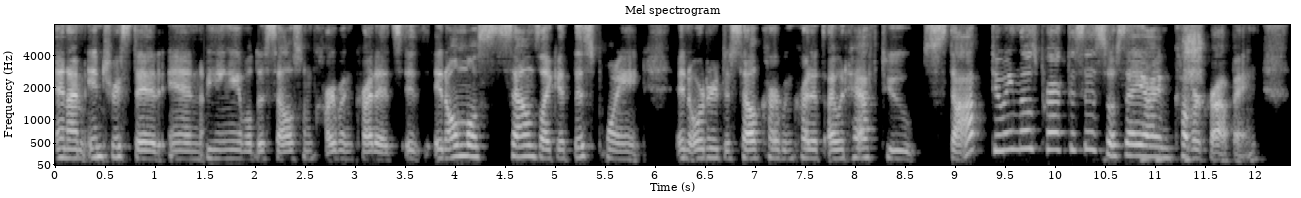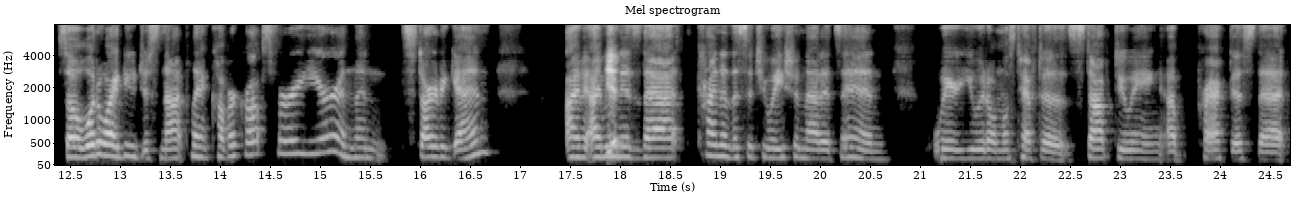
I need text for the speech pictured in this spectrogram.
and I'm interested in being able to sell some carbon credits. It, it almost sounds like at this point, in order to sell carbon credits, I would have to stop doing those practices. So, say I'm cover cropping. So, what do I do? Just not plant cover crops for a year and then start again? I, I mean, yeah. is that kind of the situation that it's in? where you would almost have to stop doing a practice that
